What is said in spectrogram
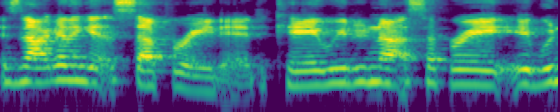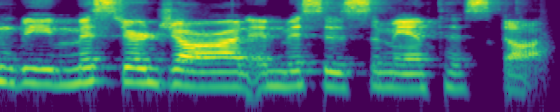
is not going to get separated. Okay. We do not separate. It wouldn't be Mr. John and Mrs. Samantha Scott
